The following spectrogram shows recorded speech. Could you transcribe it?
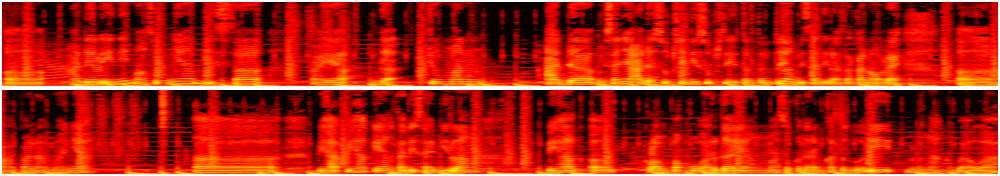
Uh, adil ini maksudnya bisa kayak nggak cuman ada misalnya ada subsidi-subsidi tertentu yang bisa dirasakan oleh uh, apa namanya pihak-pihak uh, yang tadi saya bilang pihak uh, kelompok keluarga yang masuk ke dalam kategori menengah ke bawah.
